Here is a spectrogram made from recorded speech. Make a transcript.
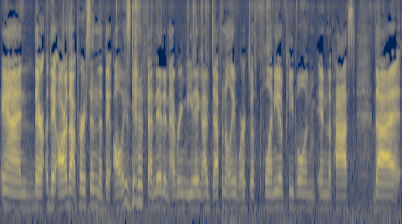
and they're they are that person that they always get offended in every meeting. I've definitely worked with plenty of people in in the past that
